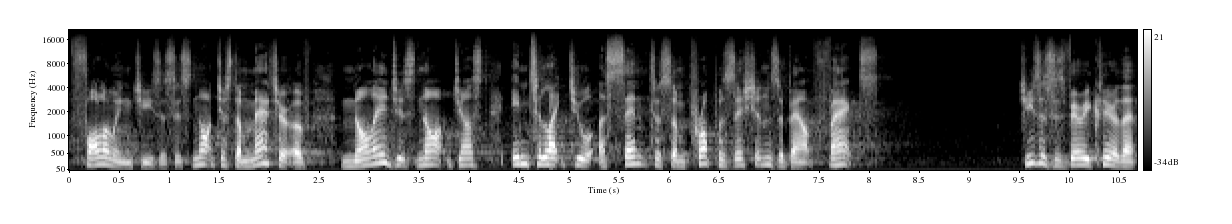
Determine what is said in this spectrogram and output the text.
following Jesus. It's not just a matter of knowledge, it's not just intellectual assent to some propositions about facts. Jesus is very clear that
